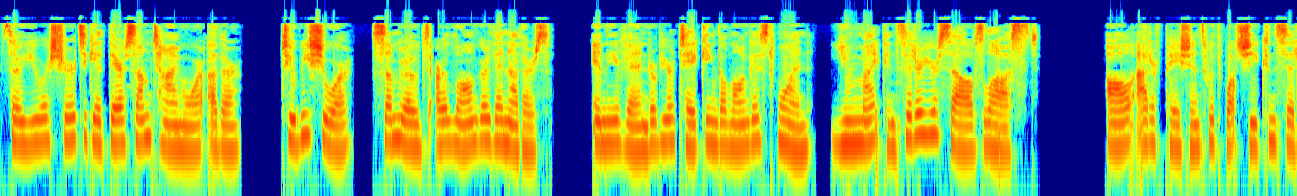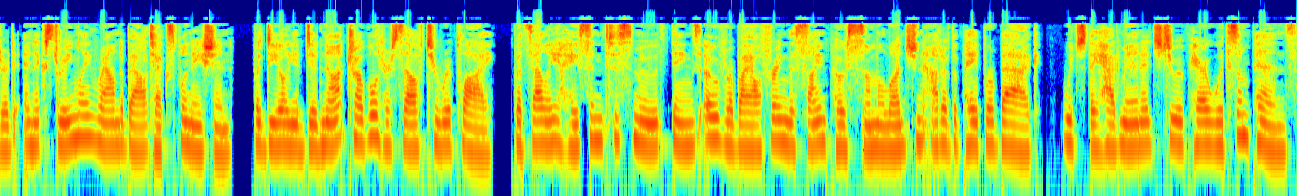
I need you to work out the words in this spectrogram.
so you are sure to get there some time or other. To be sure, some roads are longer than others. In the event of your taking the longest one, you might consider yourselves lost. All out of patience with what she considered an extremely roundabout explanation, Bedelia did not trouble herself to reply, but Sally hastened to smooth things over by offering the signpost some luncheon out of the paper bag, which they had managed to repair with some pins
